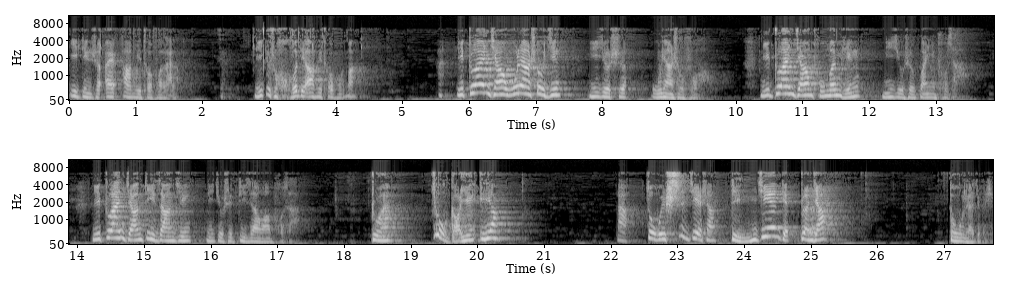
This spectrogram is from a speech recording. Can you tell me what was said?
一定是哎，阿弥陀佛来了，你就是活的阿弥陀佛嘛。啊，你专讲《无量寿经》，你就是无量寿佛；你专讲《普门品》，你就是观音菩萨；你专讲《地藏经》，你就是地藏王菩萨。专就搞一一样，啊。作为世界上顶尖的专家，多了就不行，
